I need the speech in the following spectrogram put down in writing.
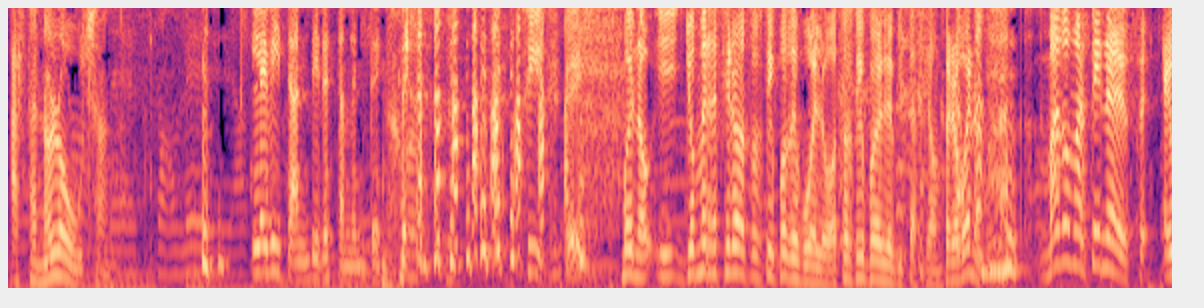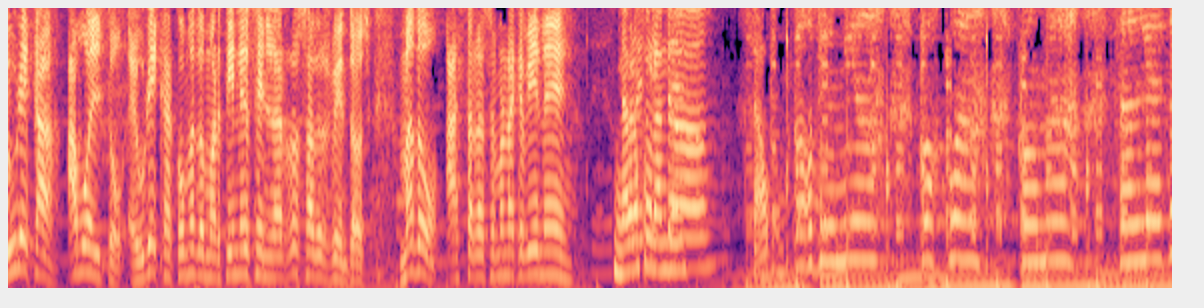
hasta no lo usan. Levitan directamente. sí, eh, bueno, y yo me refiero a otro tipo de vuelo, otro tipo de levitación. Pero bueno, Mado Martínez, Eureka, ha vuelto. Eureka con Mado Martínez en La Rosa de los Vientos. Mado, hasta la semana que viene. Un abrazo grande. Ciao. Corps de mien, pourquoi, comment, sans les a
